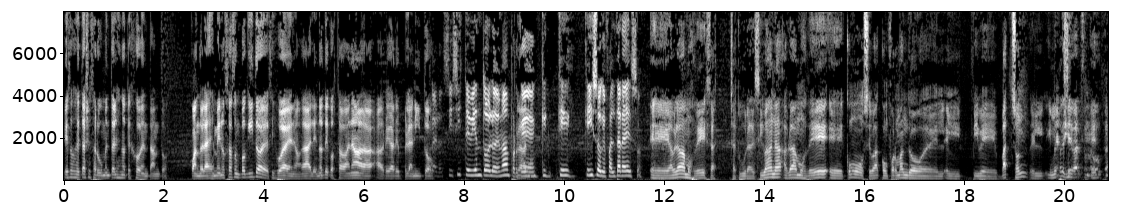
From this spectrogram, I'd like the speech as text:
esos detalles argumentales no te joden tanto cuando la desmenuzas un poquito decís, bueno, dale, no te costaba nada agregar el planito. Claro, si hiciste bien todo lo demás, ¿por qué, Claro. qué, qué- qué hizo que faltara eso? Eh, hablábamos de esa chatura de Sivana, hablábamos de eh, cómo se va conformando el, el pibe Batson, el, y me El parece pibe Batson me eh, gusta.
